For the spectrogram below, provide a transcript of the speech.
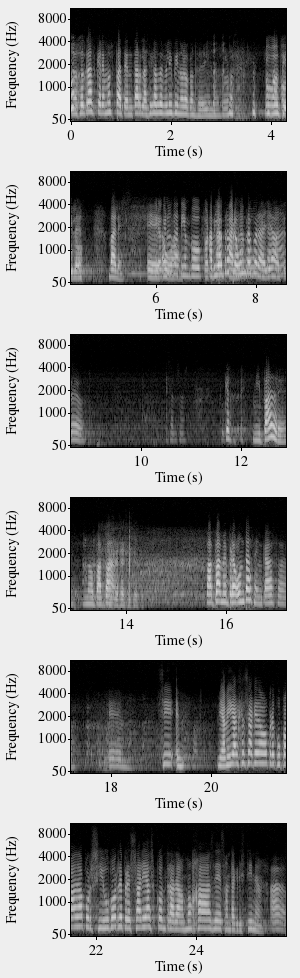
Nosotras queremos patentar las hijas de Felipe y no lo conseguimos. Somos inútiles. Vale. Eh, Creo que oh, nos da tiempo por- Había a- otra para una pregunta por allá, más. creo. ¿Qué? ¿Mi padre? No, papá. Papá, me preguntas en casa. Eh, sí, em, mi amiga es que se ha quedado preocupada por si hubo represalias contra las monjas de Santa Cristina. Ah.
